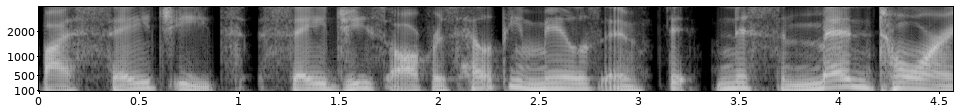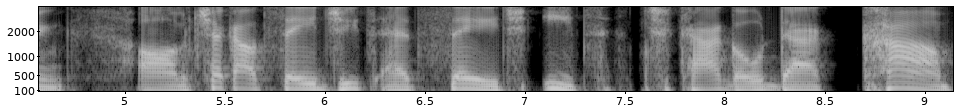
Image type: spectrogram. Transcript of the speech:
by Sage Eats. Sage Eats offers healthy meals and fitness mentoring. Um, check out Sage Eats at sageeatschicago.com.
